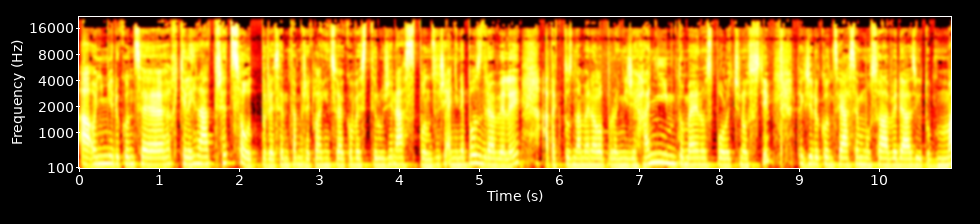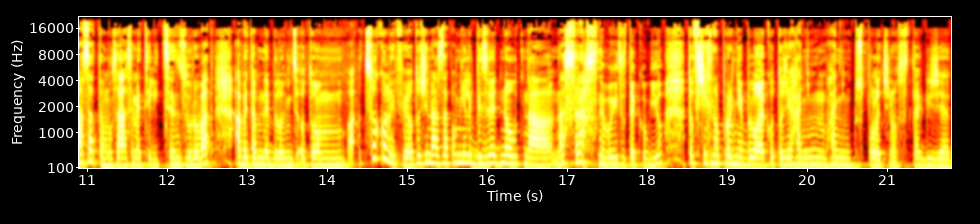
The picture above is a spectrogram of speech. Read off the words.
A oni mě dokonce chtěli hnát před soud, protože jsem tam řekla něco jako ve stylu, že nás sponzoři ani nepozdravili. A tak to znamenalo pro ně, že haním to jméno společnosti, takže dokonce já jsem musela videa z YouTube mazat a musela jsem je celý cenzurovat, aby tam nebylo nic o tom, cokoliv, jo, to, že nás zapomněli vyzvednout na, na sraz nebo něco takového, to všechno pro ně bylo jako to, že haním, haním tu společnost společnost, takže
